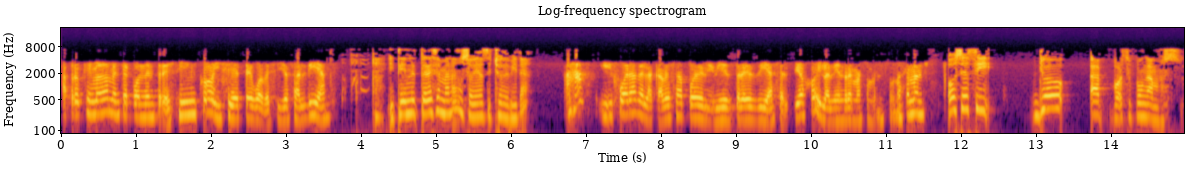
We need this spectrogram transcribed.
Aproximadamente pone entre 5 y 7 huevecillos al día. ¿Y tiene tres semanas, nos habías dicho, de vida? Ajá, y fuera de la cabeza puede vivir tres días el piojo y la liendre más o menos una semana. O sea, si yo, ah, supongamos,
